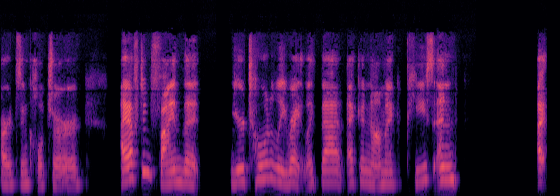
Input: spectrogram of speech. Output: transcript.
arts and culture i often find that you're totally right like that economic piece and I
